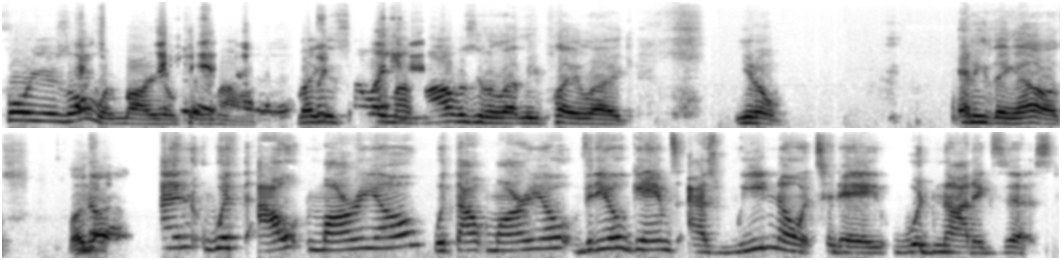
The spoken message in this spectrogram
four years old when Mario came out. Like it's not like my mom was gonna let me play like, you know, anything else. Like No. I, And without Mario, without Mario, video games as we know it today would not exist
